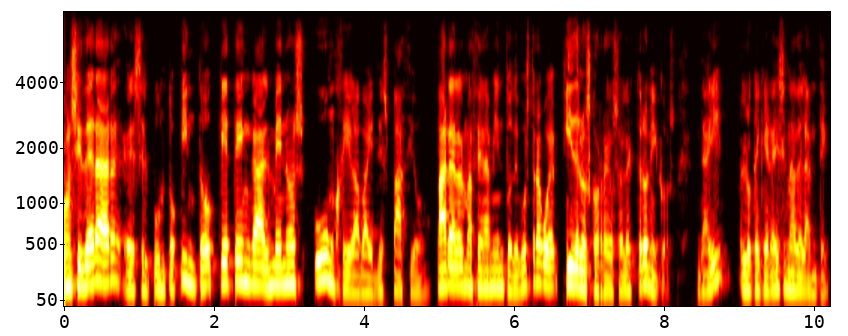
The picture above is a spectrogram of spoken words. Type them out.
Considerar, es el punto quinto, que tenga al menos un gigabyte de espacio para el almacenamiento de vuestra web y de los correos electrónicos. De ahí lo que queráis en adelante.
